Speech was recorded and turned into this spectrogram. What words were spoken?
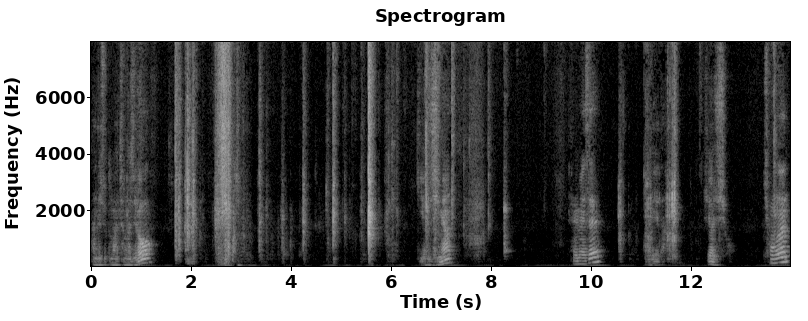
반대쪽도 마찬가지로 끼워 주시면 헬멧을 여기에다 씌워주시고 총은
